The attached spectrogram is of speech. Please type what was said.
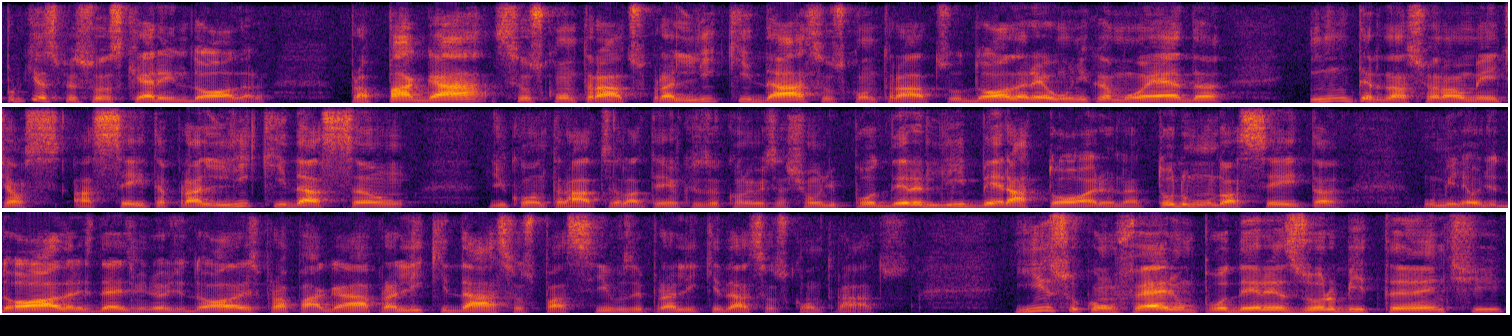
Por que as pessoas querem dólar? Para pagar seus contratos, para liquidar seus contratos. O dólar é a única moeda internacionalmente aceita para liquidação de contratos. Ela tem o que os economistas chamam de poder liberatório. Né? Todo mundo aceita um milhão de dólares, 10 milhões de dólares para pagar, para liquidar seus passivos e para liquidar seus contratos. Isso confere um poder exorbitante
